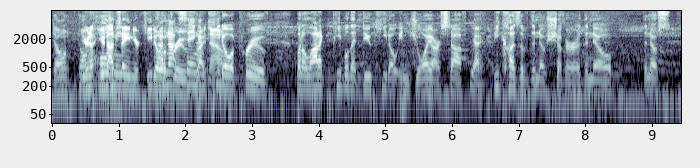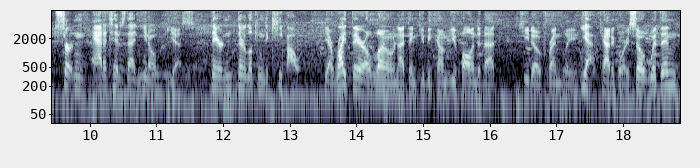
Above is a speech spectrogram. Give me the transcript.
don't don't. You're not- you're not saying you're keto I'm not approved saying right I'm now. keto approved, but a lot of people that do keto enjoy our stuff Yeah. because of the no sugar, the no, the no certain additives that you know Yes. they're they're looking to keep out. Yeah, right there alone, I think you become you fall into that keto friendly Yeah. category. So within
